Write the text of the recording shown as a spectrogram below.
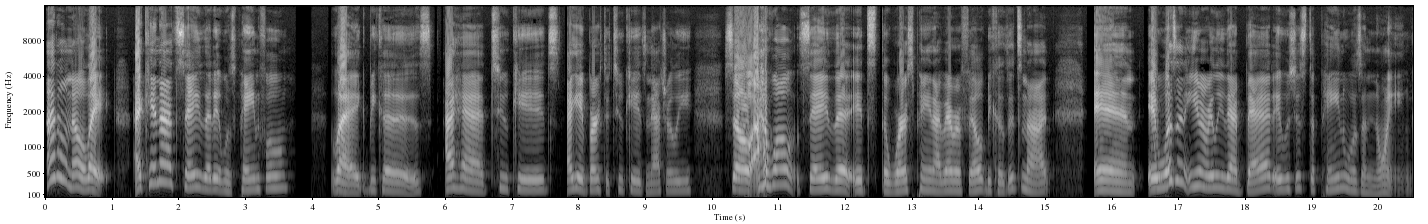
I don't know like I cannot say that it was painful, like, because I had two kids. I gave birth to two kids naturally. So I won't say that it's the worst pain I've ever felt because it's not. And it wasn't even really that bad. It was just the pain was annoying.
